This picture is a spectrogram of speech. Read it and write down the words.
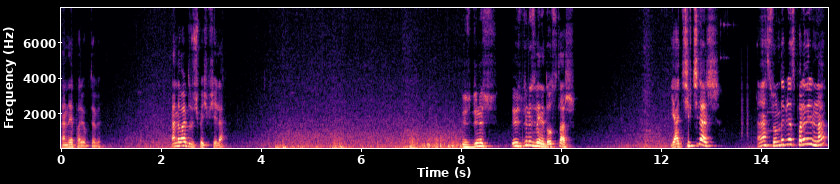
Bende para yok tabi. Bende vardır 3-5 bir şeyler. Üzdünüz. Üzdünüz beni dostlar. Ya çiftçiler. Ha sonunda biraz para verin lan.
